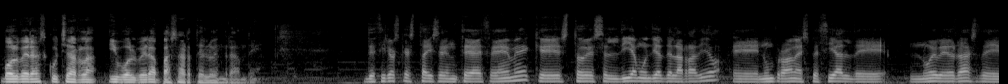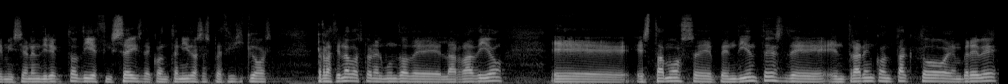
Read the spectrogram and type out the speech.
volver a escucharla y volver a pasártelo en grande. Deciros que estáis en TAFM, que esto es el Día Mundial de la Radio, en un programa especial de nueve horas de emisión en directo, 16 de contenidos específicos relacionados con el mundo de la radio. Eh, estamos eh, pendientes de entrar en contacto en breve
